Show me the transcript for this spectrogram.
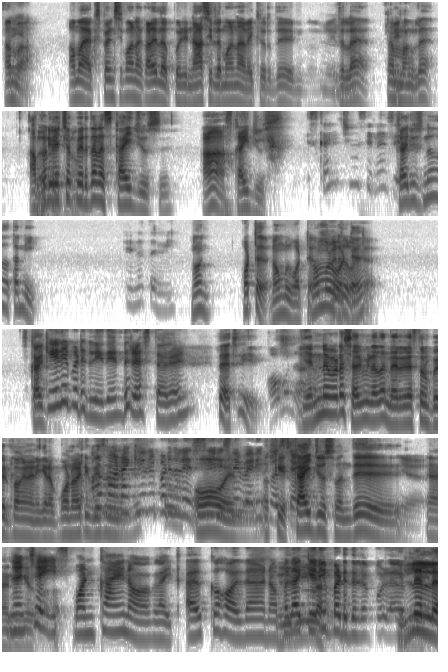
ஆமாம் ஆமாம் எக்ஸ்பென்சிவான கடையில் போய் நாசிலமா நான் வைக்கிறது இதில் ஆமா. ஆமாம் அப்படி வச்ச பேர் தானே ஸ்கை ஜூஸ் ஆ ஸ்கை ஜூஸ் ஸ்கை ஜூஸ் என்ன ஸ்கை ஜூஸ்னா தண்ணி என்ன தண்ணி water normal water Normal water. Sky கேள்விப்பட்டதில்ல இது எந்த ரெஸ்டாரண்ட் ஆக்சுவலி என்னை விட ஷர்மினா தான் நிறைய ரெஸ்டாரண்ட் போயிருப்பாங்கன்னு நினைக்கிறேன். போன வாட்டி நான் கேள்விப்பட்டதில்ல ஓ ஓகே first ஸ்கை. ஜூஸ் வந்து நினைச்சேன் it's one kind of like alcohol தான். நம்ம தான் இல்ல. கேள்விப்பட்டதில்ல போல. இல்ல இல்ல.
